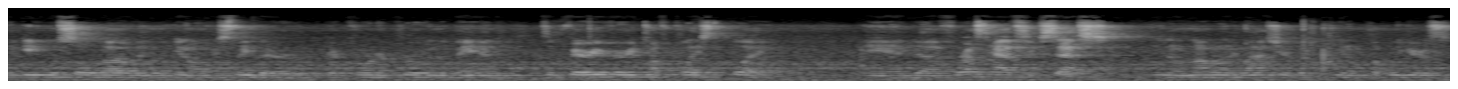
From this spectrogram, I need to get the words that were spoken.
the game was sold out, and, you know, obviously their, their corner crew and the band, it's a very, very tough place to play. And uh, for us to have success, you know, not only last year, but, you know, a couple years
